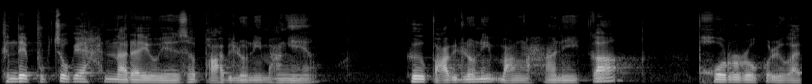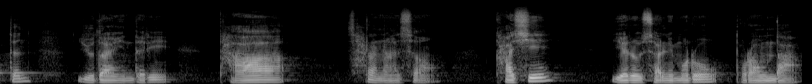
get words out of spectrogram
근데 북쪽의 한 나라에 의해서 바빌론이 망해요. 그 바빌론이 망하니까 포로로 끌려갔던 유다인들이 다 살아나서 다시 예루살렘으로 돌아온다.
